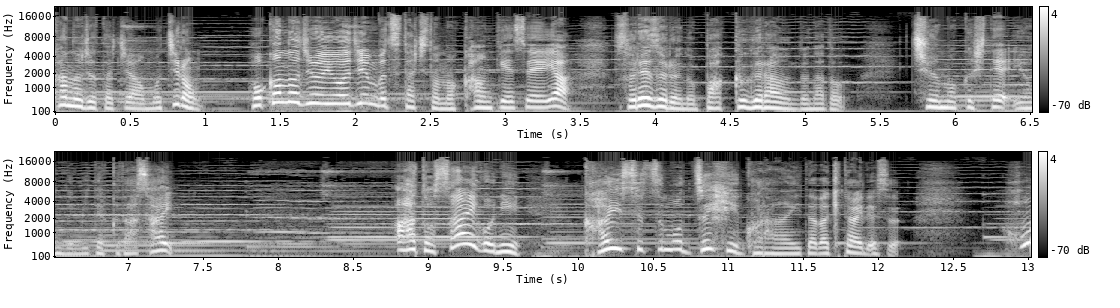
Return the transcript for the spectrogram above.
彼女たちはもちろん他の重要人物たちとの関係性やそれぞれのバックグラウンドなど注目して読んでみてください。あと最後に解説もぜひご覧いただきたいです。本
